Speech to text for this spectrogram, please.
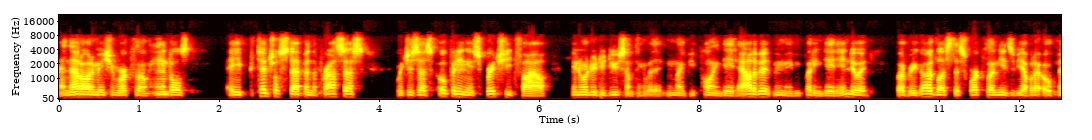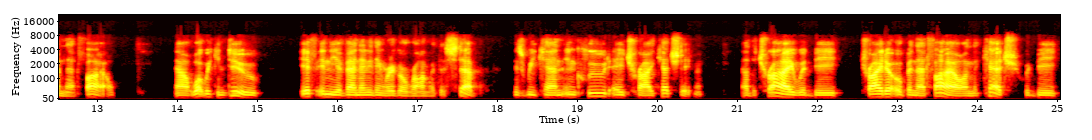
and that automation workflow handles a potential step in the process, which is us opening a spreadsheet file in order to do something with it. We might be pulling data out of it, we may be putting data into it, but regardless, this workflow needs to be able to open that file. Now, what we can do if in the event anything were to go wrong with this step is we can include a try catch statement. Now, the try would be try to open that file, and the catch would be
